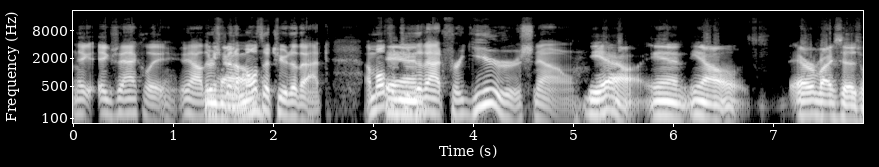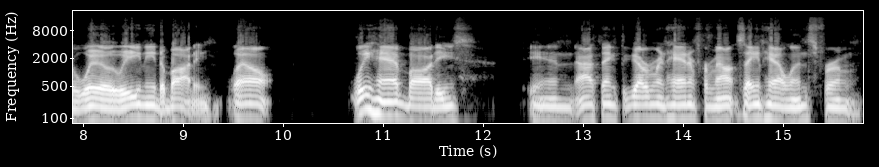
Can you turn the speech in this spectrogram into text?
Exactly. Yeah, there's been a multitude of that. A multitude And- of that for years now. Yeah, and you know, everybody says, "Well, we need a body." Well, we have bodies, and I think the government had them from Mount St. Helens from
